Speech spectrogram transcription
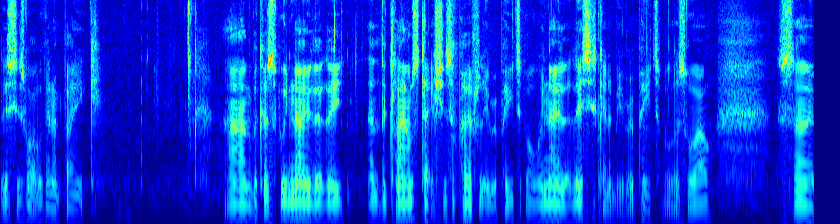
this is what we're going to bake. Um, because we know that the that the clouds textures are perfectly repeatable we know that this is going to be repeatable as well. So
